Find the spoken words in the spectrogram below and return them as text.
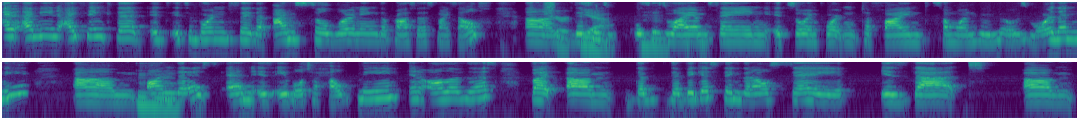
I, I mean, I think that it's it's important to say that I'm still learning the process myself. Um, sure. This yeah. is this mm-hmm. is why I'm saying it's so important to find someone who knows more than me um, mm-hmm. on this and is able to help me in all of this. But um, the the biggest thing that I'll say is that um,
